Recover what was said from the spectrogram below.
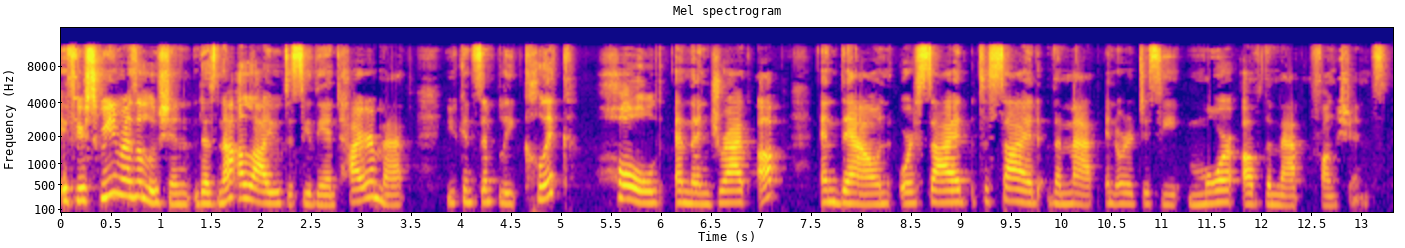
If your screen resolution does not allow you to see the entire map, you can simply click, hold, and then drag up and down or side to side the map in order to see more of the map functions.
